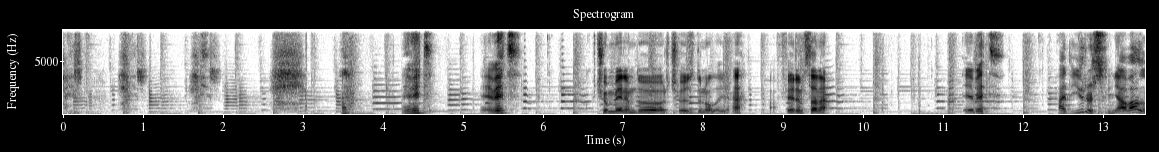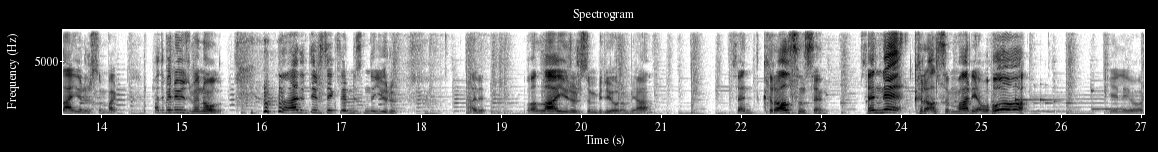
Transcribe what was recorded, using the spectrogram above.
Hayır. Hayır. Hayır. Hah. Evet. Evet. Koçum benim dur. Çözdün olayı. Heh. Aferin sana. Evet. Hadi yürürsün ya vallahi yürürsün bak. Hadi beni üzme ne olur. Hadi dirseklerin üstünde yürü. Hadi. Vallahi yürürsün biliyorum ya. Sen kralsın sen. Sen ne kralsın var ya. Oho. Geliyor.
